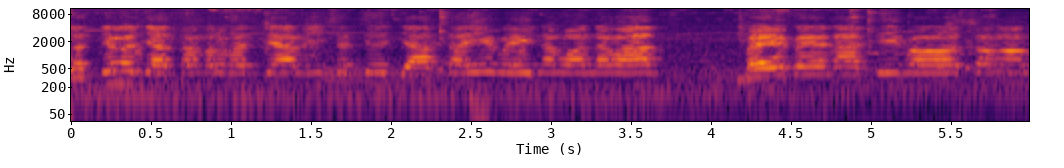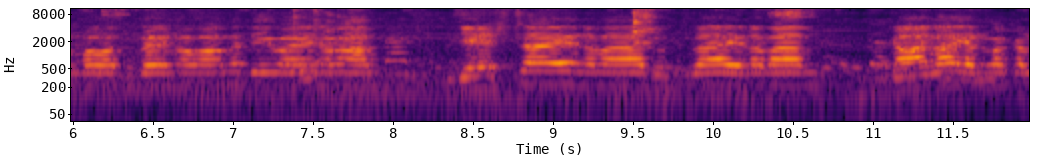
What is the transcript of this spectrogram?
सद्यो जातं प्रपद्यामि सद्यो जाताय वै नमो नमः। भय भयनाति भव समं भवद्भय नमः देवाय नमः। ज्येष्ठाय नमः रुद्राय नमः। कालाय नमः।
